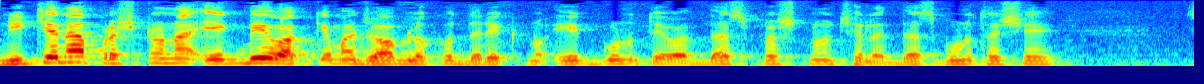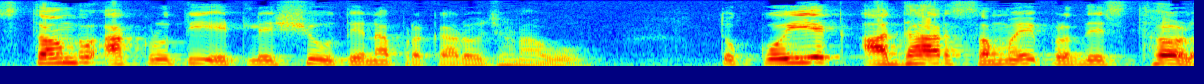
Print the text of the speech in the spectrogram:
નીચેના પ્રશ્નોના એક બે વાક્યમાં જવાબ લખો. દરેકનો એક ગુણ તેવા દસ પ્રશ્નો છે એટલે દસ ગુણ થશે. સ્તંભ આકૃતિ એટલે શું તેના પ્રકારો જણાવો. તો કોઈ એક આધાર, સમય, પ્રદેશ, સ્થળ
